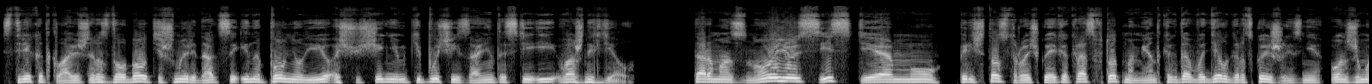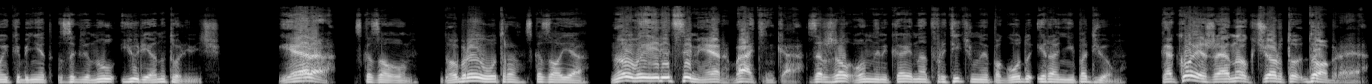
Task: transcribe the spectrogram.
Стрекот клавиш раздолбал тишину редакции и наполнил ее ощущением кипучей занятости и важных дел. «Тормозную систему», Перечитал строчку я как раз в тот момент, когда в отдел городской жизни, он же мой кабинет, заглянул Юрий Анатольевич. «Гера!» — сказал он. «Доброе утро!» — сказал я. «Ну вы лицемер, батенька!» — заржал он, намекая на отвратительную погоду и ранний подъем. «Какое же оно к черту доброе!»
